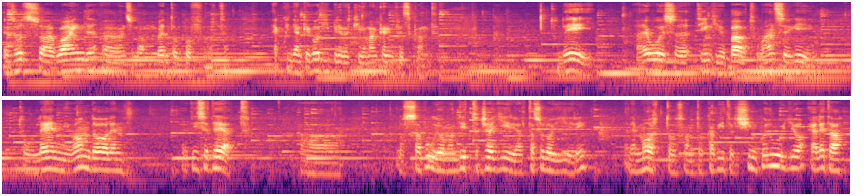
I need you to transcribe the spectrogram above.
there's also a wind, uh, insomma un vento un po' forte. E quindi anche godibile perché manca rinfrescante. Today I was uh, thinking about once again to Lenny Von Dolen that is dead. Uh, l'ho saputo, come ho detto già ieri, in realtà solo ieri, ed è morto, quanto ho capito, il 5 luglio e all'età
